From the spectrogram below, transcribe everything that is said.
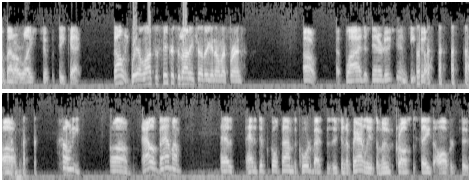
about our relationship with TK. Tony. We have lots of secrets about each other, you know, my friend. Oh, that's why I just introduced you and keep going. um, Tony, um, Alabama has had a difficult time in the quarterback position. Apparently, it's a move across the state to Auburn too.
